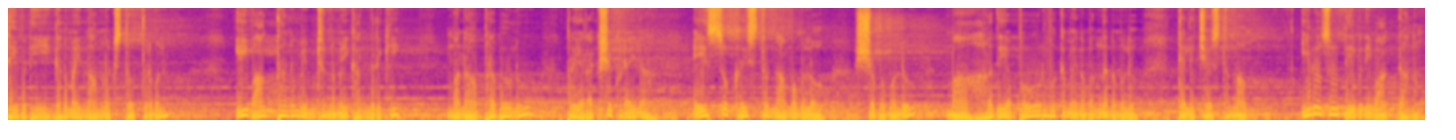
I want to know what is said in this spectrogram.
దేవుని ఘనమైన నామకు స్తోత్రములు. ఈ వాగ్దానం వింటున్న మీకు అందరికీ మన ప్రభువును ప్రియ రక్షకుడైన యేసు క్రీస్తు నామములో శుభములు మా హృదయపూర్వకమైన వందనములు తెలియచేస్తున్నాం. ఈరోజు దేవుని వాగ్దానం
